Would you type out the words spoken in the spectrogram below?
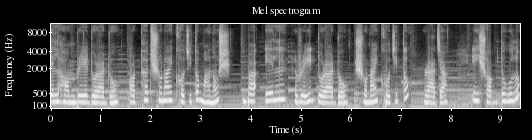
এল হমব্রে ডোরাডো অর্থাৎ সোনায় খচিত মানুষ বা এল রেই ডোরাডো, সোনায় খচিত রাজা। এই শব্দগুলো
